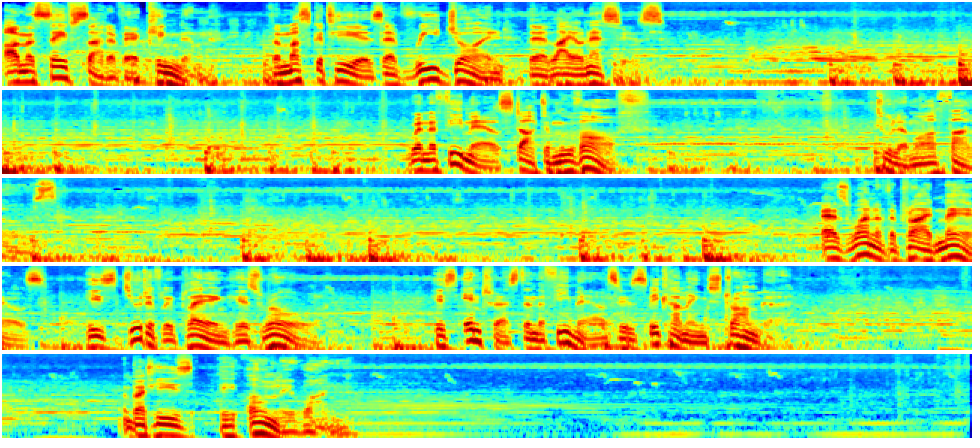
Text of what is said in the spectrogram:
On the safe side of their kingdom, the musketeers have rejoined their lionesses. When the females start to move off, Tullamore follows. As one of the Pride males, he's dutifully playing his role. His interest in the females is becoming stronger. But he's the only one.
